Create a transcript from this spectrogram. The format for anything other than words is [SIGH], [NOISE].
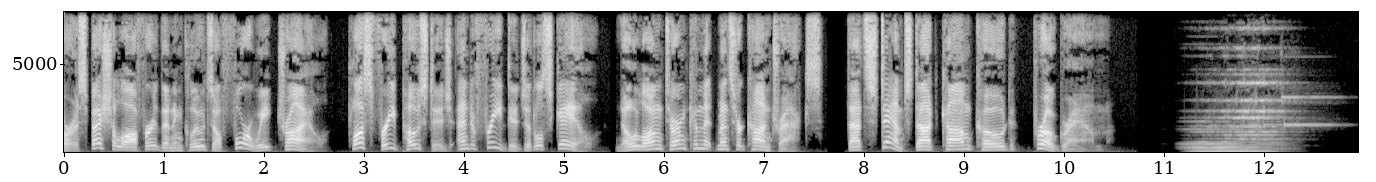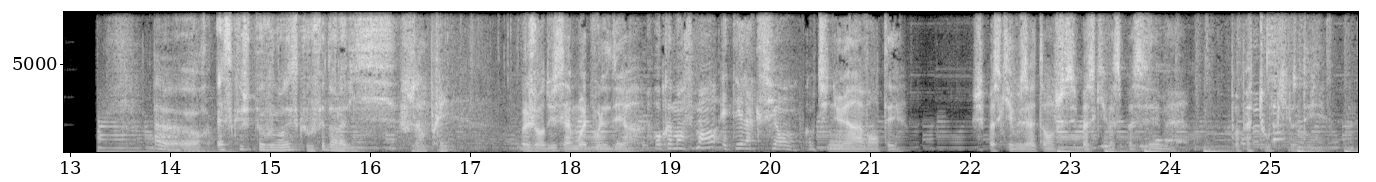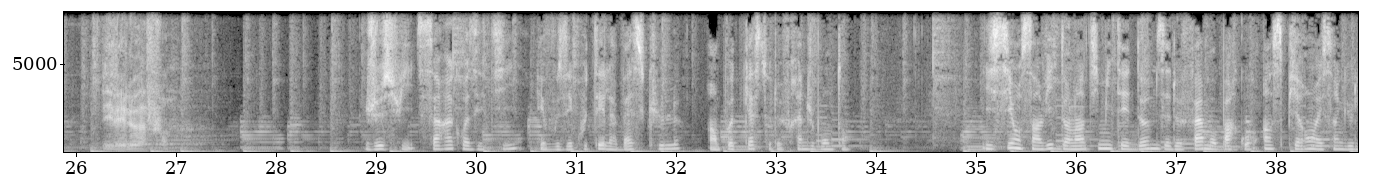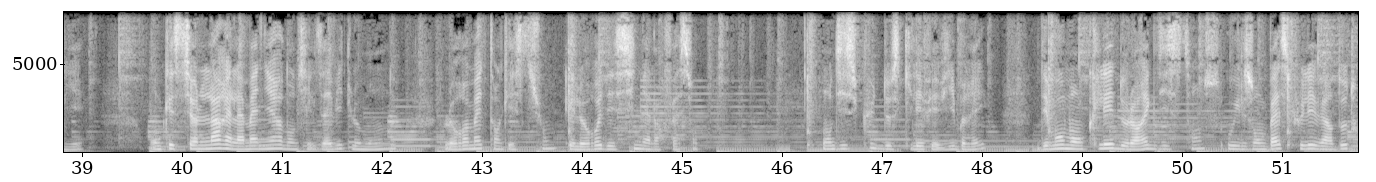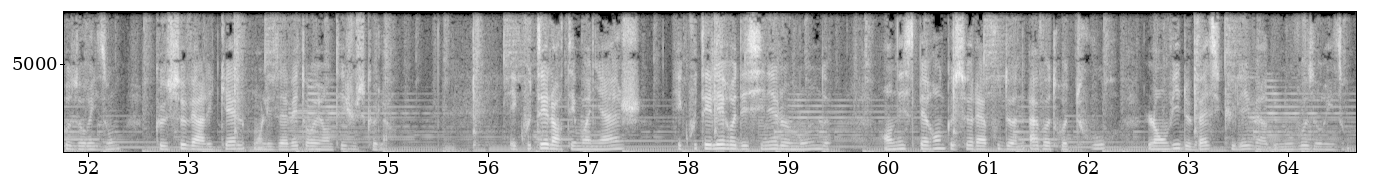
for a special offer that includes a four week trial, plus free postage and a free digital scale. No long term commitments or contracts. That's stamps.com code PROGRAM. Alors, est-ce que je peux vous demander ce que vous faites dans la vie Je vous en prie. Aujourd'hui, c'est à moi de vous le dire. Au commencement était l'action. Continuez à inventer. Je sais pas ce qui vous attend, je sais pas ce qui va se passer, mais on peut pas tout piloter. Vivez-le à fond. Je suis Sarah Croisetti et vous écoutez La Bascule, un podcast de French Bontemps. Ici, on s'invite dans l'intimité d'hommes et de femmes au parcours inspirant et singulier. On questionne l'art et la manière dont ils habitent le monde, le remettent en question et le redessinent à leur façon. On discute de ce qui les fait vibrer, des moments clés de leur existence où ils ont basculé vers d'autres horizons que ceux vers lesquels on les avait orientés jusque-là. Écoutez leurs témoignages, écoutez-les redessiner le monde en espérant que cela vous donne à votre tour l'envie de basculer vers de nouveaux horizons.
